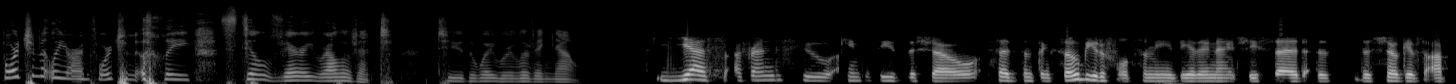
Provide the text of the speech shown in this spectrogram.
fortunately or unfortunately, still very relevant to the way we're living now. Yes, a friend who came to see the show said something so beautiful to me the other night. She said this this show gives op-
